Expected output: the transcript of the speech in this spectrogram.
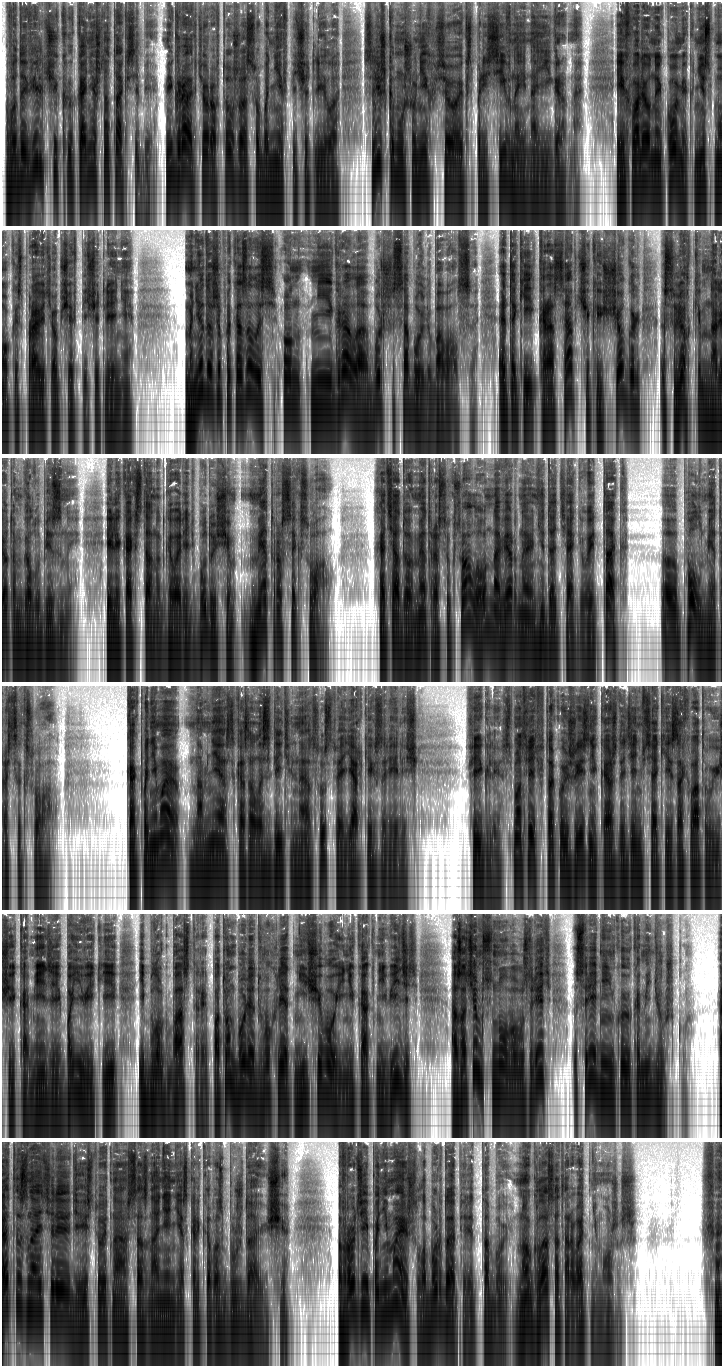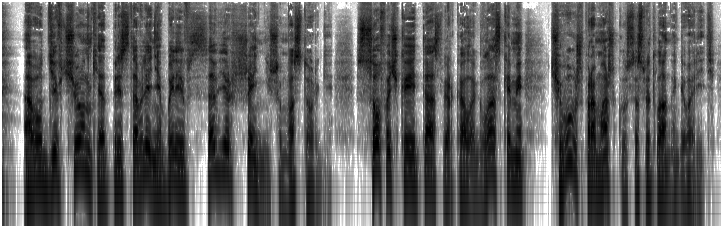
фигню, но в результате посмотрел представление не без удовольствия. Водевильчик, конечно, так себе. Игра актеров тоже особо не впечатлила. Слишком уж у них все экспрессивно и наиграно. И хваленый комик не смог исправить общее впечатление. Мне даже показалось, он не играл, а больше собой любовался. Этакий красавчик и щеголь с легким налетом голубизны. Или, как станут говорить в будущем, метросексуал. Хотя до метросексуала он, наверное, не дотягивает. Так, э, полметросексуал. Как понимаю, на мне сказалось длительное отсутствие ярких зрелищ. Фигли, смотреть в такой жизни каждый день всякие захватывающие комедии, боевики и блокбастеры, потом более двух лет ничего и никак не видеть, а затем снова узреть средненькую комедюшку. Это, знаете ли, действует на сознание несколько возбуждающе. Вроде и понимаешь, лабурда перед тобой, но глаз оторвать не можешь. А вот девчонки от представления были в совершеннейшем восторге. Софочка и та сверкала глазками, чего уж про Машку со Светланой говорить.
